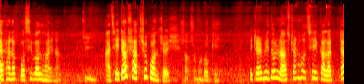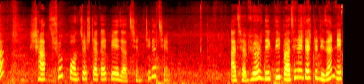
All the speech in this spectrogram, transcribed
দেখানো পসিবল হয় না। জি। আচ্ছা এটাও সাতশো পঞ্চাশ। ওকে। এটার ভিতর লাস্ট ওয়ান হচ্ছে এই কালারটা সাতশো পঞ্চাশ টাকায় পেয়ে যাচ্ছেন ঠিক আছে? আচ্ছা ভিউয়ার্স দেখতেই পাচ্ছেন এটা একটা ডিজাইন নেক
